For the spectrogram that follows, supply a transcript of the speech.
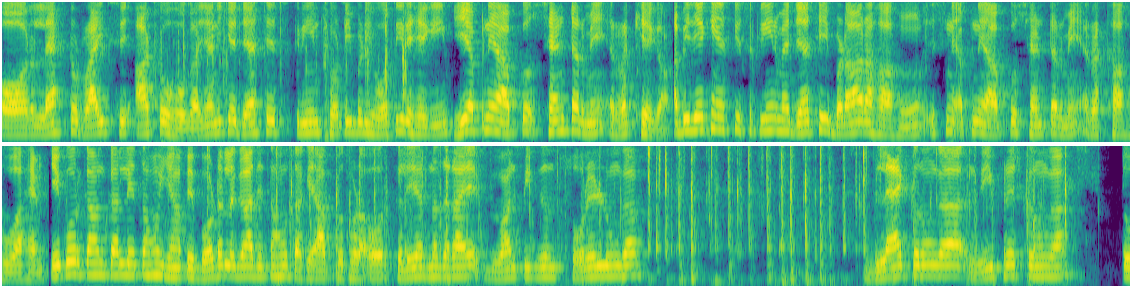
और लेफ़्ट और राइट से ऑटो होगा। यानी कि जैसे स्क्रीन छोटी बड़ी होती रहेगी, ये अपने आप को सेंटर में रखेगा। अभी देखें इसकी स्क्रीन में जैसे ही बढ़ा रहा हूँ, इसने अपने आप को सेंटर में रखा हुआ है। एक और काम कर लेता हूँ, यहाँ पे बॉर्डर लगा देता हूँ ताकि आपको थोड़ा और क्लियर नज़र आए। वन पिक्सल सोलिड लूँगा। ब्लैक करूँगा रिफ्रेश करूँगा तो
